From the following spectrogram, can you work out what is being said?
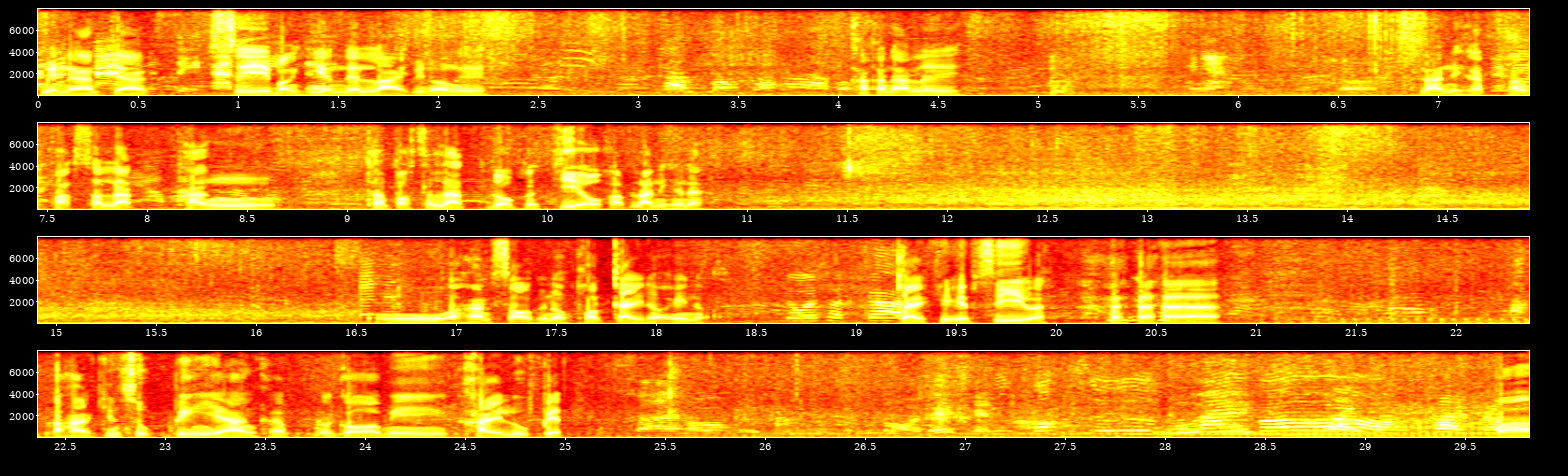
แม่น้ำจากเซบางเฮียนได้หลายพี่น้องเลยข้าขนาดเลย ร้านนี้ครับทั้งผักสลัดทั้งทั้งผักสลัดดอกกระเจียวครับร้านนี้นะโอ้อาหารเซาพี่น้องทอดไก่เนาะไอ้เนาะโดยชัดก้าไก่ KFC ป่ะ อาหารกินสุกปิ้งย่างครับ แล้วก็มีไข่ลูกเป็ด ป้า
